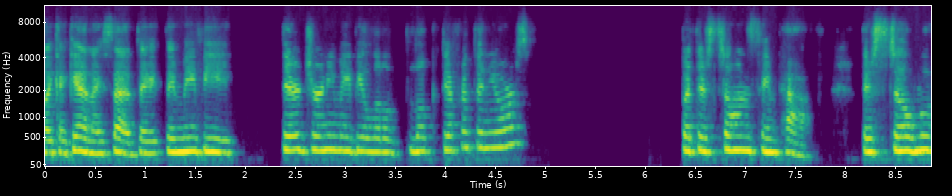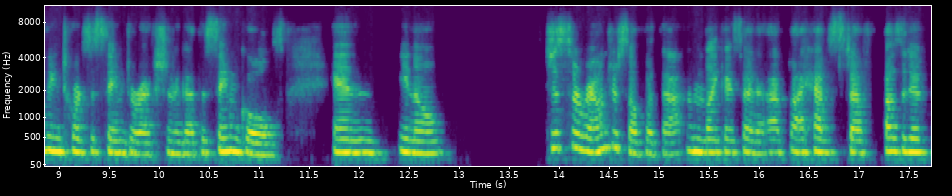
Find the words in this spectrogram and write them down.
Like again, I said, they, they may be, their journey may be a little look different than yours, but they're still on the same path they're still moving towards the same direction and got the same goals and you know just surround yourself with that and like i said I, have stuff positive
